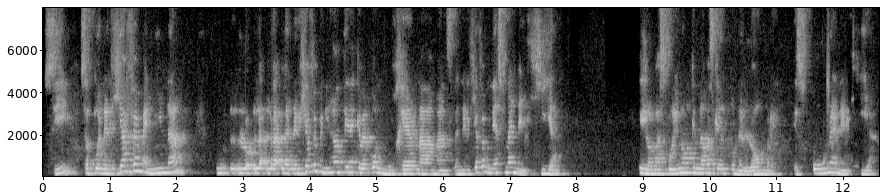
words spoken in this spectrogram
¿sí? O sea, tu energía femenina, la, energía femenina no tiene que ver con mujer nada más, la energía femenina es una energía y lo masculino no tiene nada más que ver con el hombre, es una energía.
